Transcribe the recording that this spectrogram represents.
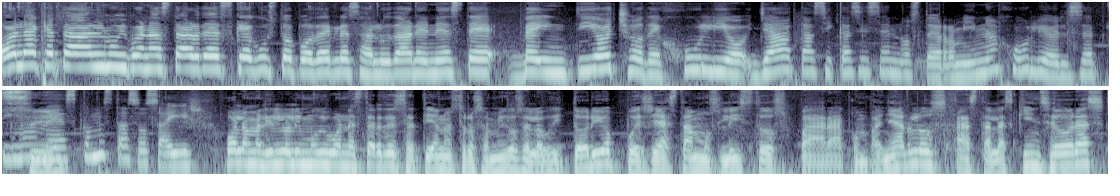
Hola, ¿qué tal? Muy buenas tardes. Qué gusto poderles saludar en este 28 de julio. Ya casi casi se nos termina julio, el séptimo mes. ¿Cómo estás, Osair? Hola, Mariloli. Muy buenas tardes a ti, a nuestros amigos del auditorio. Pues ya estamos listos para acompañarlos hasta las 15 horas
